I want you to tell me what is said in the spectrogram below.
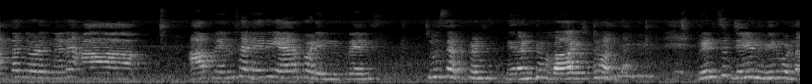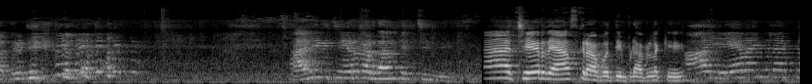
అక్క చూడంగానే ఆ ఆ ఫ్రెండ్స్ అనేది ఏర్పడింది ఫ్రెండ్స్ చూసారు ఫ్రెండ్స్ నేనంటే బాగా ఇష్టం అంట. ఫ్రెండ్స్ చేయండి మీరు కూడా నాకు అని చీర కడదామని తెచ్చింది. చీర వేసుకురాబోద్ది ఇప్పుడు ఆ పిల్లకి ఆ ఏమైంది లెక్క?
